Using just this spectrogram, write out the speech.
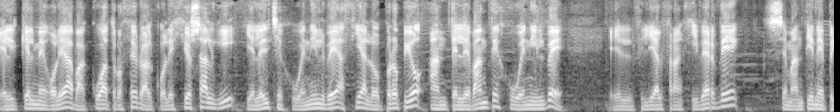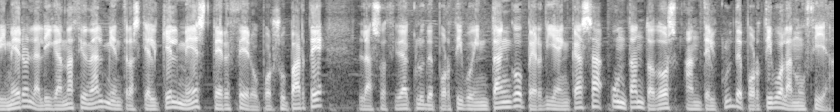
El Kelme goleaba 4-0 al Colegio Salgui y el Elche Juvenil B hacía lo propio ante Levante Juvenil B. El filial franjiverde se mantiene primero en la Liga Nacional, mientras que el Kelme es tercero. Por su parte, la Sociedad Club Deportivo Intango perdía en casa un tanto a dos ante el Club Deportivo Lanucía.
